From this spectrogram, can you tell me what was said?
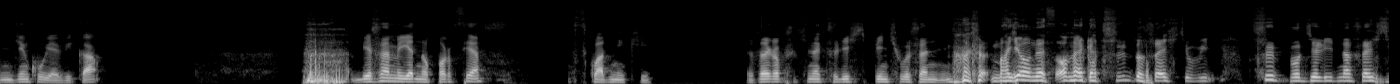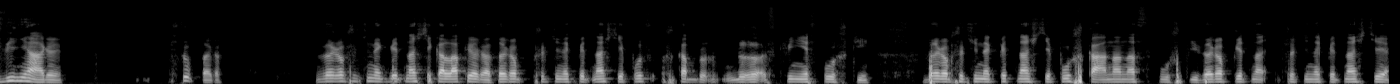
Dziękuję, Wika. Bierzemy jedną porcję. Składniki 0,35 łyżek majonez omega 3 do 6 win 3 podzielić na 6 winiary. Super. 0,15 kalafiora, 0,15 puszka skwinie z puszki, 0,15 puszka ananas z puszki, 0,15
